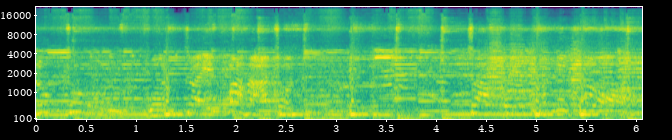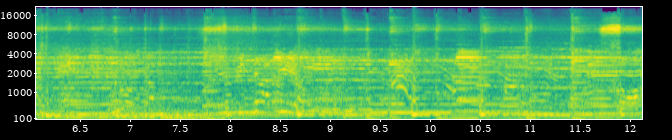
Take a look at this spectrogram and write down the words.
ลูกทุ่งหัวใจมหาชนจากเป็นพันนิการ่วมกับสปินยอดเยี่ยมสอง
